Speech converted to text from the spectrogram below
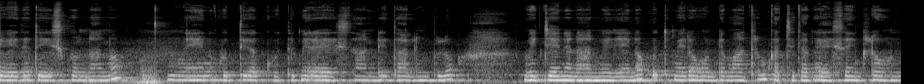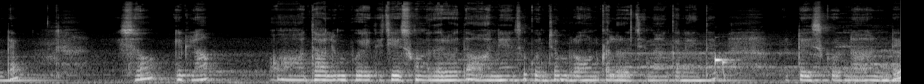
ఇవైతే తీసుకున్నాను. నేను కొద్దిగా కొత్తిమీర వేస్తాను అండి తాలింపులో. వెజ్ అయినా నాన్ వెజ్ అయినా కొత్తిమీర ఉంటే మాత్రం ఖచ్చితంగా వేస్తా ఇంట్లో ఉంటే. సో ఇట్లా తాలింపు అయితే చేసుకున్న తర్వాత ఆనియన్స్ కొంచెం బ్రౌన్ కలర్ వచ్చినాకనైతే పెట్టేసుకున్నా అండి.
